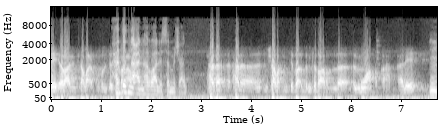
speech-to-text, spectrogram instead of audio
إي رالي إن شاء الله عبور الجزيرة. حدثنا عن هالرالي أستاذ مشعل. هذا هذا إن شاء الله بانتظار بانتظار الموافقة عليه. م.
